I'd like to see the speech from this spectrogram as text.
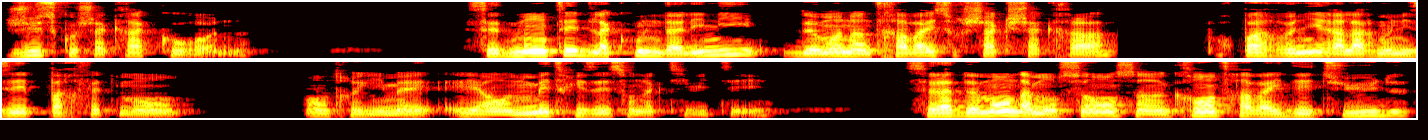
jusqu'au chakra couronne. Cette montée de la Kundalini demande un travail sur chaque chakra pour parvenir à l'harmoniser parfaitement, entre guillemets, et à en maîtriser son activité. Cela demande, à mon sens, un grand travail d'étude,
